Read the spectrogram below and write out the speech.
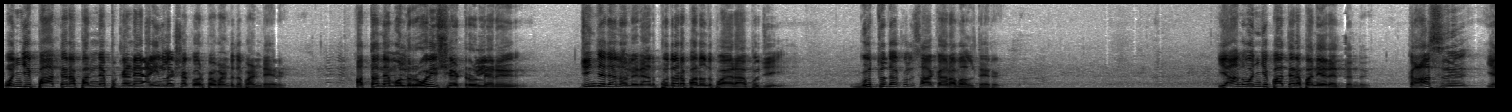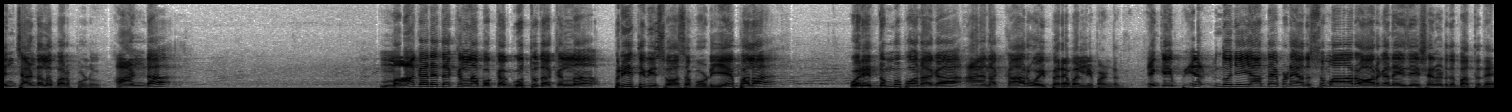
ಒಂಜಿ ಪಾತೆರ ಪನ್ನೆ ಪಕಣೆ ಐದು ಲಕ್ಷ ಕೊರ್ಪೆ ಬಂಡದು ಪಂಡೇರು. ಹತ್ತನೇ ಮೂಲ ರೋಹಿತ್ ಶೆಟ್ರು ಉಲ್ಲೇರು ಜಿಂಜ ಜನ ಉಲ್ಲೇರು ಪುದರ ಪನ್ನೊಂದು ಪೋಯರ ಆಪುಜಿ ಗುತ್ತು ದಕಲು ಸಾಕಾರ ಮಲ್ತೇರು ಯಾನ್ ಒಂಜಿ ಪಾತೆರ ಪನೇರ್ ಎತ್ತಂಡು ಕಾಸು ಎಂಚಾಂಡಲ ಬರ್ಪುಂಡು ಆಂಡ ಮಾಗನೆ ದಕ್ಕಲ್ನ ಬೊಕ್ಕ ಗುತ್ತು ದಕ್ಕಲ್ನ ಪ್ರೀತಿ ವಿಶ್ವಾಸ ಬೋರ್ಡು ಏಪಲ ಒರಿ ದುಂಬು ಪೋನಾಗ ఆయన ಕಾರ್ ಒಯ್ಪೆರೆ ಬಲ್ಲಿ ಪಂಡದು ಎಂಕೆ ಇಂದೊಂಜಿ ಯಾಂದಾಯ ಪಣ ಯಾನು ಸುಮಾರು ಆರ್ಗನೈಸೇಷನ್ ಹಿಡಿದು ಬರ್ತದೆ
